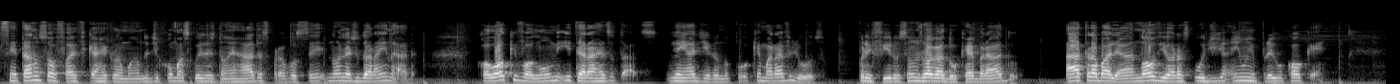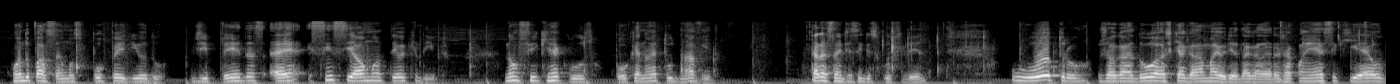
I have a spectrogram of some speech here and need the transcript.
Sentar no sofá e ficar reclamando de como as coisas estão erradas para você não lhe ajudará em nada. Coloque volume e terá resultados. Ganhar dinheiro no poker é maravilhoso. Prefiro ser um jogador quebrado a trabalhar 9 horas por dia em um emprego qualquer. Quando passamos por período de perdas, é essencial manter o equilíbrio. Não fique recluso, poker não é tudo na vida. Interessante esse discurso dele. O outro jogador, acho que a maioria da galera já conhece, que é o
